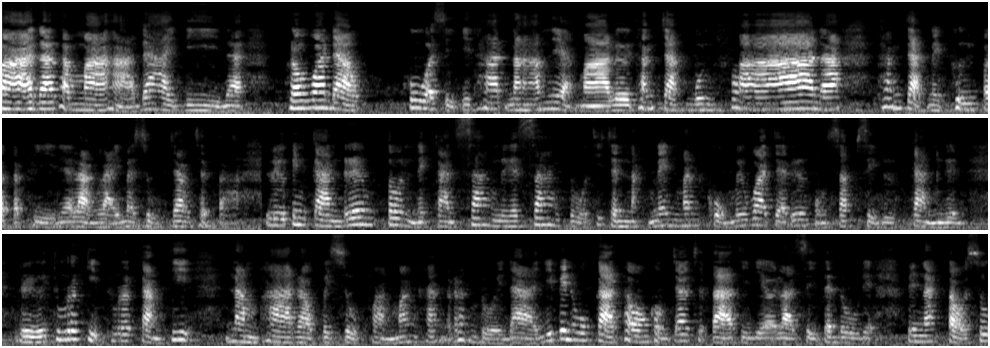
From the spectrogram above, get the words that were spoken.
มานะทำมาหาได้ดีนะเพราะว่าดาว คู่อสิทธิธาตุน้ำเนี่ยมาเลยทั้งจากบุญฟ้านะทั้งจากในพื้นปฐพีเนี่ยหลั่งไหลมาสู่เจ้าชะตา หรือเป็นการเริ่มต้นในการสร้างเนื้อสร้างตัวที่จะหนักแน่นมั่นคงไม่ว่าจะเรื่องของทรัพย์สินหรือการเงิน หรือธุรกิจธุรกรรมที่นำพาเราไปสู่ความมั่งคั่งร่ำรวยได้ นี่เป็นโอกาสทองของเจ้าชะตาทีเดียวราศีธนูเนี่ยเป็นนักต่อสู้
